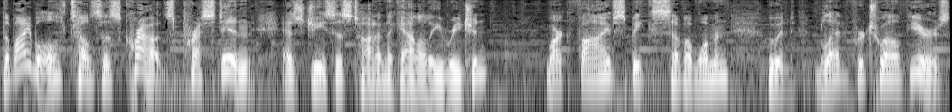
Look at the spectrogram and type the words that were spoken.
The Bible tells us crowds pressed in as Jesus taught in the Galilee region. Mark 5 speaks of a woman who had bled for 12 years.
